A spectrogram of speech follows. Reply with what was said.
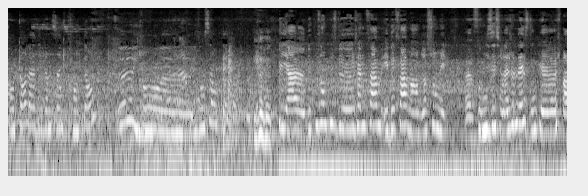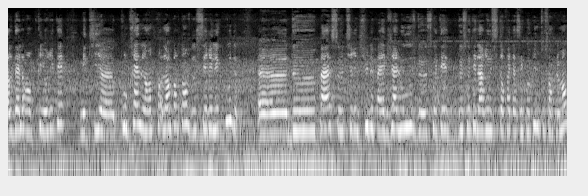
30 ans, là, des 25-30 ans, eux, ils ont, euh, ils ont ça en tête. en fait. Il y a euh, de plus en plus de jeunes femmes et de femmes, hein, bien sûr, mais euh, faut miser sur la jeunesse, donc euh, je parle d'elles en priorité, mais qui euh, comprennent l'imp- l'importance de serrer les coudes, euh, de pas se tirer dessus, de pas être jalouse, de souhaiter, de souhaiter la réussite en fait à ses copines, tout simplement.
